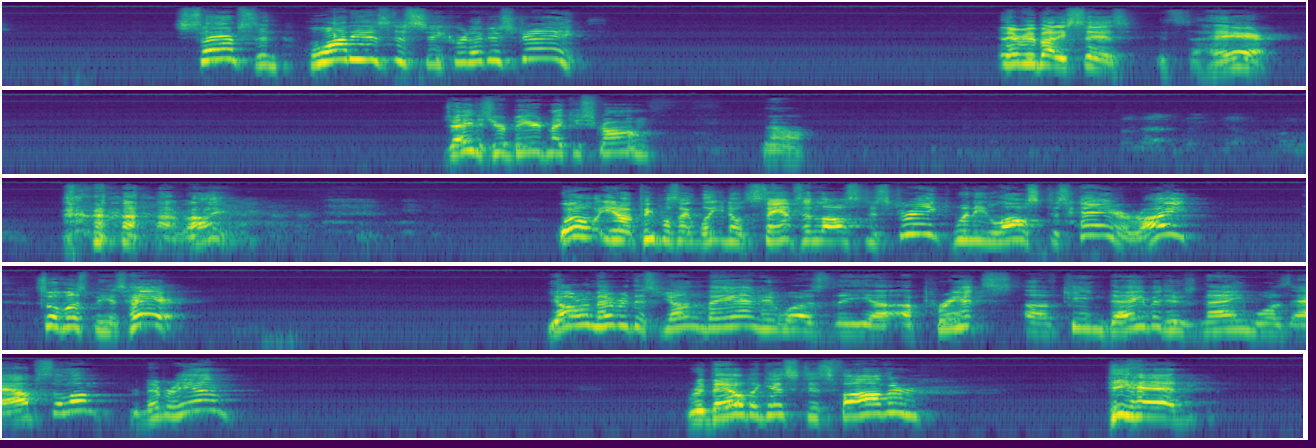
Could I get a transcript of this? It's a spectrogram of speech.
Samson, what is the secret of his strength? And everybody says, it's the hair. Jay, does your beard make you strong? No. right? Well, you know, people say, well, you know, Samson lost his strength when he lost his hair, right? So it must be his hair. Y'all remember this young man who was the uh, a prince of King David, whose name was Absalom? Remember him? Rebelled against his father. He had,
